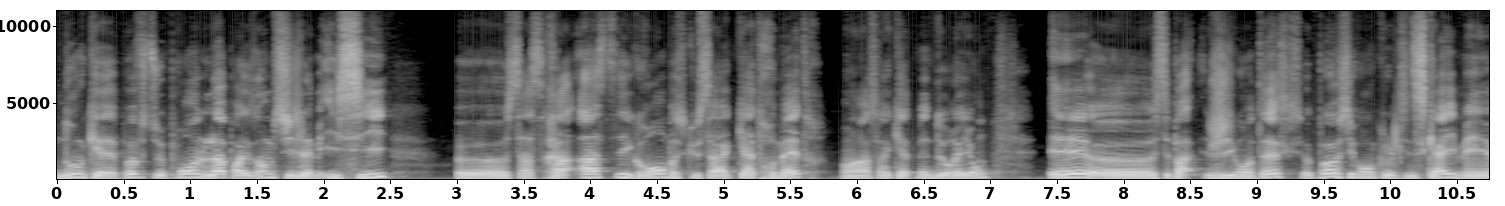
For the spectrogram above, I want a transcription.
Donc elles peuvent se prendre là, par exemple, si je ici, euh, ça sera assez grand parce que ça a 4 mètres. Voilà, ça a 4 mètres de rayon. Et c'est pas gigantesque, c'est pas aussi grand que le Teen Sky, mais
